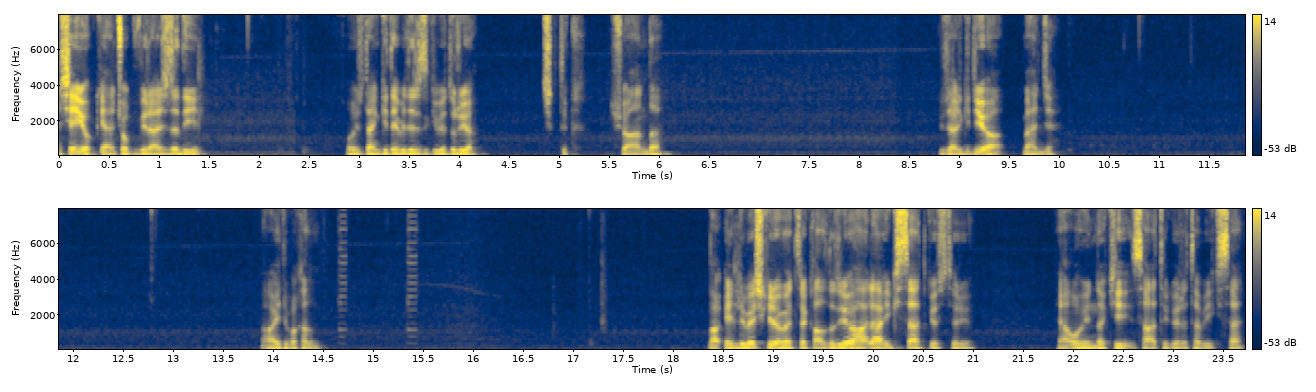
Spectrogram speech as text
şey yok yani çok virajlı değil. O yüzden gidebiliriz gibi duruyor. Çıktık şu anda. Güzel gidiyor bence. Haydi bakalım. Bak 55 kilometre kaldı diyor. Hala 2 saat gösteriyor. Ya oyundaki saate göre tabii 2 saat.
